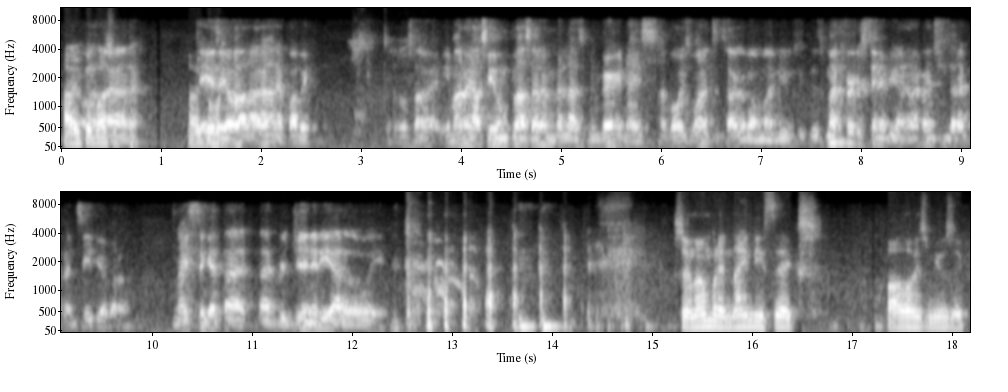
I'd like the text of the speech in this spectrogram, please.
A ver qué pasa. A ver Sí, qué sí, ojalá gane, papi. Tú sabes. Y mano, ha sido un placer, en verdad. It's been very nice. I've always wanted to talk about my music. This is my first interview. I know I mentioned that al principio, pero nice to get that, that virginity out of the way. so number 96. Follow his music.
